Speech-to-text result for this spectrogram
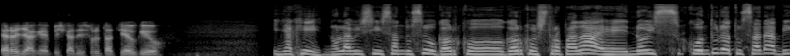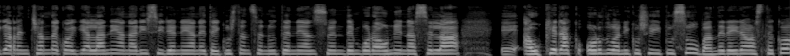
erreiak eh, pixka disfrutatzea eukiu. Iñaki, nola bizi izan duzu gaurko gaurko estropada, e, noiz konturatu zara bigarren txandakoak ja lanean ari zirenean eta ikusten zenutenean zuen denbora honena zela e, aukerak orduan ikusi dituzu bandera irabazteko?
